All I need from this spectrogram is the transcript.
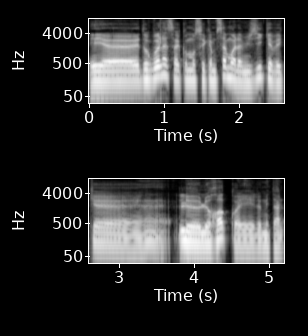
Et euh, donc voilà, ça a commencé comme ça, moi, la musique avec euh, le, le rock quoi, et le métal.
